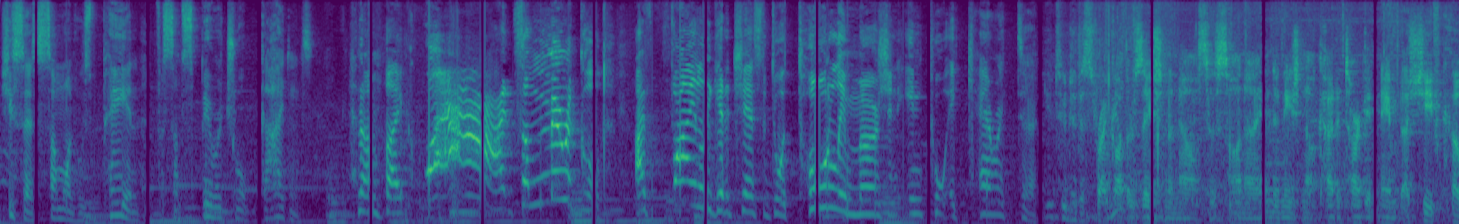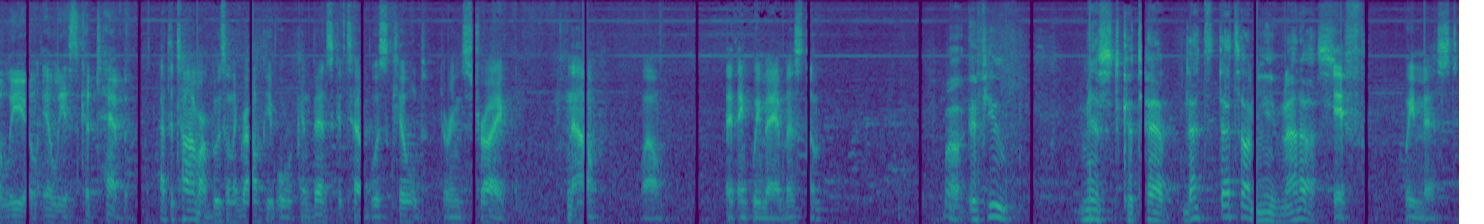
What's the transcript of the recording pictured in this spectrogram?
She says, Someone who's paying for some spiritual guidance. And I'm like, Wow, it's a miracle! I finally get a chance to do a total immersion into a character. You two did a strike authorization analysis on an Indonesian Al Qaeda target named Ashif Khalil, alias Kateb. At the time, our boots on the ground people were convinced Kateb was killed during the strike. Now, well, they think we may have missed him. Well, if you missed Kateb, that's that's on you, not us. If we missed.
